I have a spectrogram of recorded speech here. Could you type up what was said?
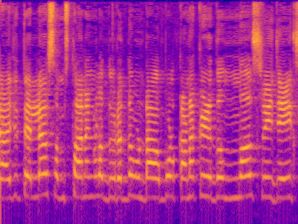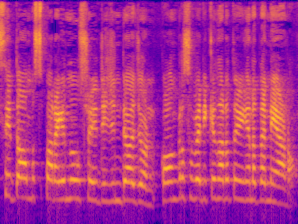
രാജ്യത്തെ എല്ലാ സംസ്ഥാനങ്ങളും ദുരന്തം ഉണ്ടാകുമ്പോൾ കണക്കെഴുതുന്ന ശ്രീ ജെയ്ക്സി തോമസ് പറയുന്നു ശ്രീ ജിൻഡോ ജോൺ കോൺഗ്രസ് ഭരിക്കുന്നിടത്ത് ഇങ്ങനെ തന്നെയാണോ?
